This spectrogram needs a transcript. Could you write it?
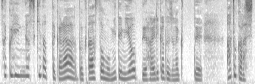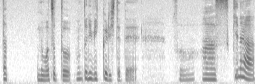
作品が好きだったからドクターストーンも見てみようっていう入り方じゃなくって後から知ったのもちょっと本当にびっくりしててそう。あ好きなや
